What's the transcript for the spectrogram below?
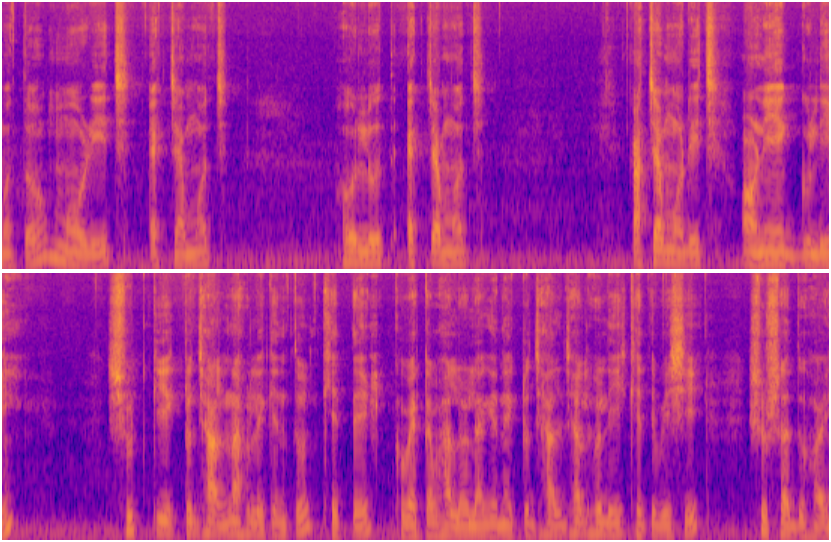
মতো, মরিচ এক চামচ, হলুদ এক চামচ, কাঁচামরিচ অনেকগুলি শুটকি একটু ঝাল না হলে কিন্তু খেতে খুব একটা ভালো লাগে না। একটু ঝাল ঝাল হলেই খেতে বেশি সুস্বাদু হয়।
